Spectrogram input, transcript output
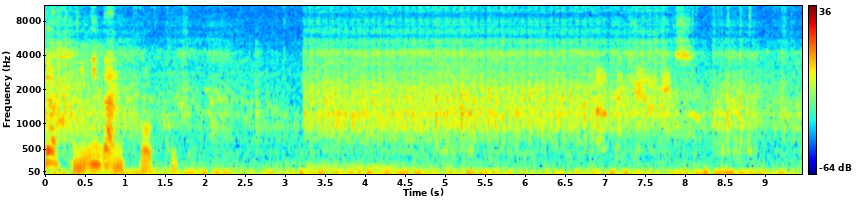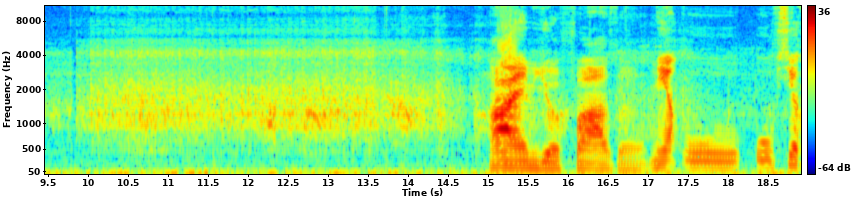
Черт, миниган проклятый. I'm your father. Не, у, у всех...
